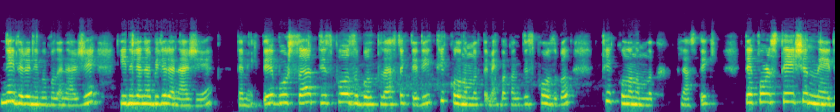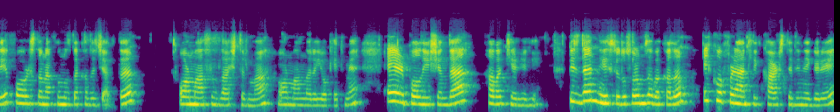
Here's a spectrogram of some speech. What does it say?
Nedir renewable enerji? Yenilenebilir enerji demekti. Bursa disposable plastik dediği tek kullanımlık demek. Bakın disposable tek kullanımlık plastik. Deforestation neydi? Forest'tan aklımızda kalacaktı. Ormansızlaştırma, ormanları yok etme. Air pollution da hava kirliliği. Bizden ne istiyordu sorumuza bakalım. Eco-friendly cars dediğine göre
